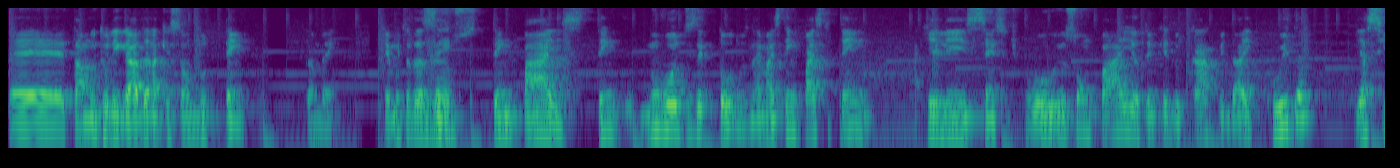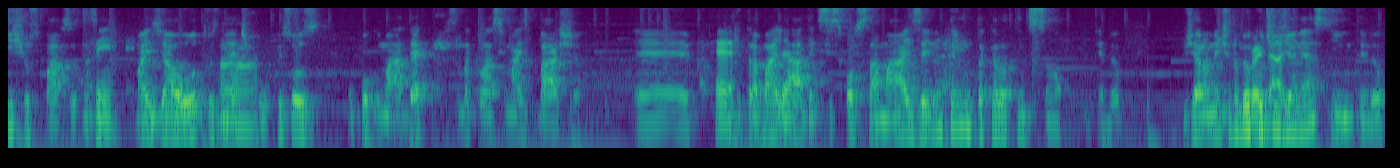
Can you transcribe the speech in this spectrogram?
é, tá muito ligada na questão do tempo também. Porque muitas das Sim. vezes tem pais, tem, não vou dizer todos, né? Mas tem pais que tem aquele senso, tipo, oh, eu sou um pai, eu tenho que educar, cuidar e cuida, e assiste os passos, né? Sim. Mas já outros, né? Tipo, pessoas um pouco mais, até questão da classe mais baixa. É, é. Tem que trabalhar, tem que se esforçar mais, aí não tem muito aquela atenção, entendeu? Geralmente no meu Verdade. cotidiano é assim, entendeu?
